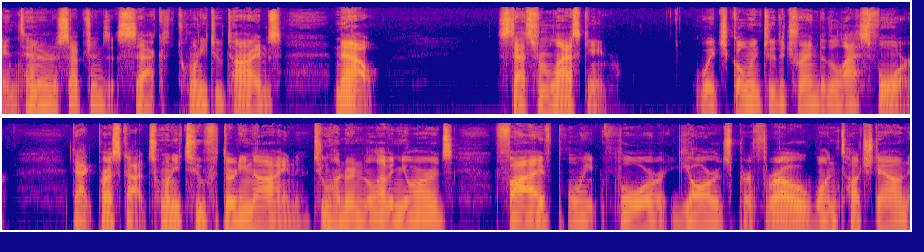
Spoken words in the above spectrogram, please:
and 10 interceptions, sacked 22 times. Now, stats from last game, which go into the trend of the last four. Dak Prescott, 22 for 39, 211 yards, 5.4 yards per throw, one touchdown,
